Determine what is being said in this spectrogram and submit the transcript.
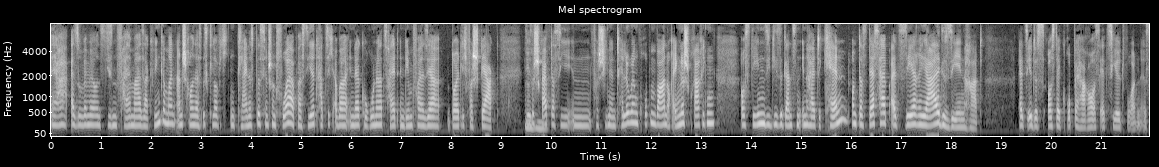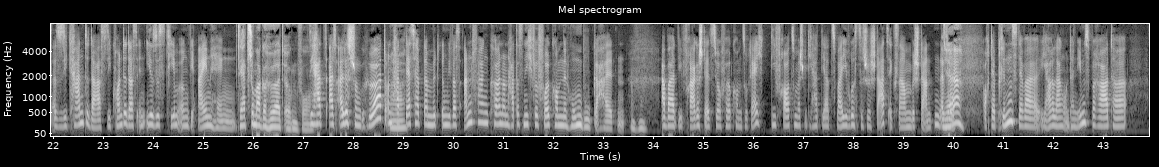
Ja, also wenn wir uns diesen Fall mal Sack Winkemann anschauen, das ist, glaube ich, ein kleines bisschen schon vorher passiert, hat sich aber in der Corona-Zeit in dem Fall sehr deutlich verstärkt. Sie mhm. beschreibt, dass sie in verschiedenen Telegram-Gruppen waren, auch englischsprachigen, aus denen sie diese ganzen Inhalte kennt und das deshalb als sehr real gesehen hat, als ihr das aus der Gruppe heraus erzählt worden ist. Also sie kannte das, sie konnte das in ihr System irgendwie einhängen. Sie hat es schon mal gehört irgendwo. Sie hat also alles schon gehört und ja. hat deshalb damit irgendwie was anfangen können und hat es nicht für vollkommenen Humbug gehalten. Mhm. Aber die Frage stellst du ja vollkommen zu Recht. Die Frau zum Beispiel, die hat ja zwei juristische Staatsexamen bestanden. Also ja. auch der Prinz, der war jahrelang Unternehmensberater.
